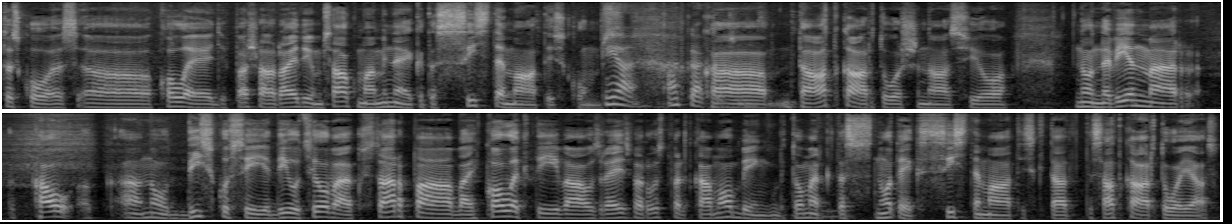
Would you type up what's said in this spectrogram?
tas, ko uh, kolēģi pašā raidījuma sākumā minēja, ka tas sistemātiskums, Jā, ka tā atkārtošanās, jo nu, nevienmēr kaut, nu, diskusija divu cilvēku starpā vai kolektīvā uzreiz var uztvert kā mobbingu, bet tomēr tas notiek sistemātiski, tā, tas atkārtojās.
